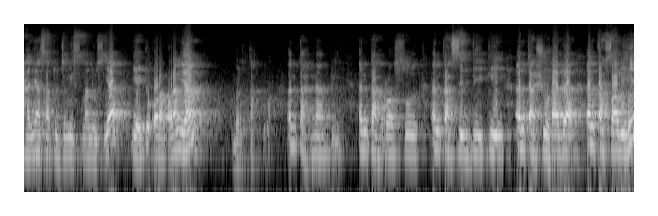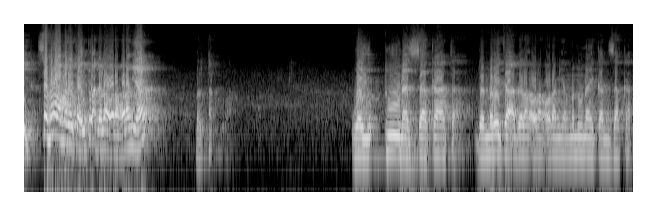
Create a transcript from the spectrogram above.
hanya satu jenis manusia yaitu orang-orang yang bertakwa entah nabi entah rasul, entah siddiqin, entah syuhada, entah salihin, semua mereka itu adalah orang-orang yang bertakwa. Wa yu'tuna zakata dan mereka adalah orang-orang yang menunaikan zakat.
